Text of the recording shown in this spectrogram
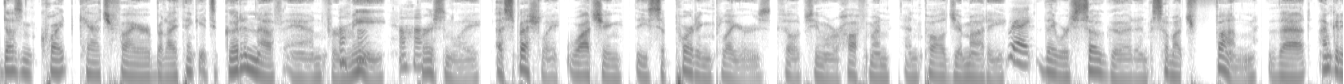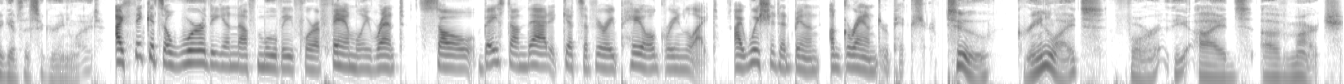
doesn't quite catch fire, but I think it's good enough, and for uh-huh, me uh-huh. personally, especially watching the supporting players, Philip Seymour Hoffman and Paul Giamatti. Right. They were so good and so much fun that I'm going to give this a green light. I think it's a worthy enough movie for a family rent, so based on that, it gets a very pale green light. I wish it had been a grander picture. Two green lights for the Ides of March.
